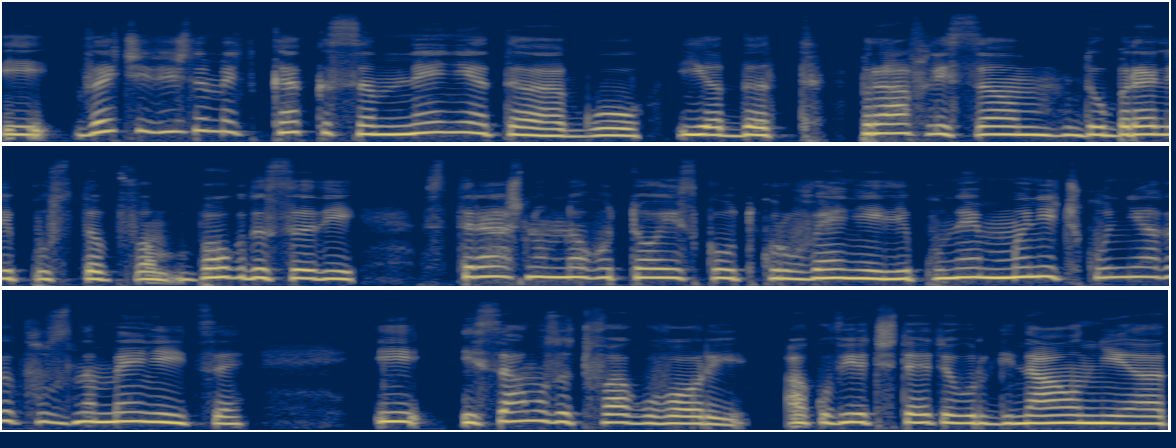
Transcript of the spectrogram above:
И вече виждаме как съмненията го ядат. Прав ли съм? Добре ли постъпвам? Бог да съди. Страшно много той иска откровение или поне мъничко някакво знаменийце. И, и само за това говори. Ако вие четете оригиналния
